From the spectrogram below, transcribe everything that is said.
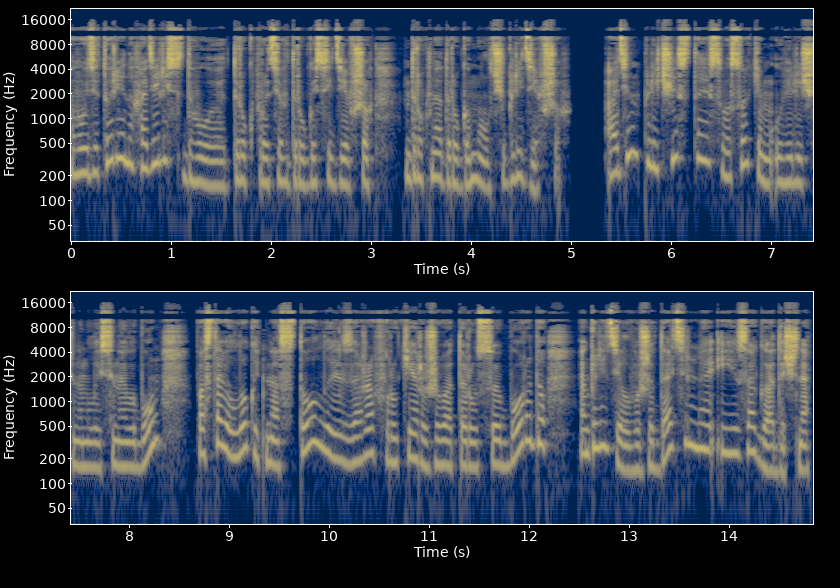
В аудитории находились двое, друг против друга сидевших, друг на друга молча глядевших. Один плечистый, с высоким увеличенным лысиной лбом, поставил локоть на стол и, зажав в руке рыжевато-русую бороду, глядел выжидательно и загадочно.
